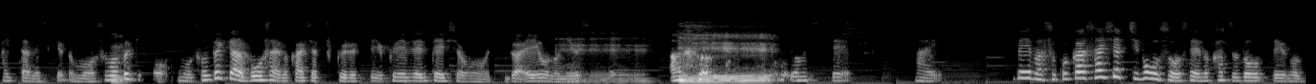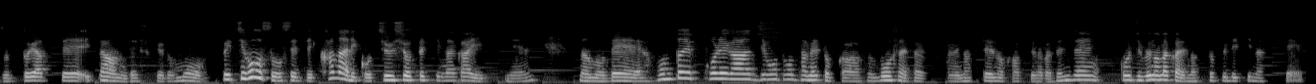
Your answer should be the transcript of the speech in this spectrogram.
入ったんですけども、その時も、もうその時から防災の会社作るっていうプレゼンテーションを、実は栄養の入試で、へあの、ええやりまして、はい。で、まあそこから最初は地方創生の活動っていうのをずっとやっていたんですけども、で地方創生ってかなりこう抽象的な概念なので、本当にこれが地元のためとか、防災のためになってるのかっていうのが全然こう自分の中で納得できなくて、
